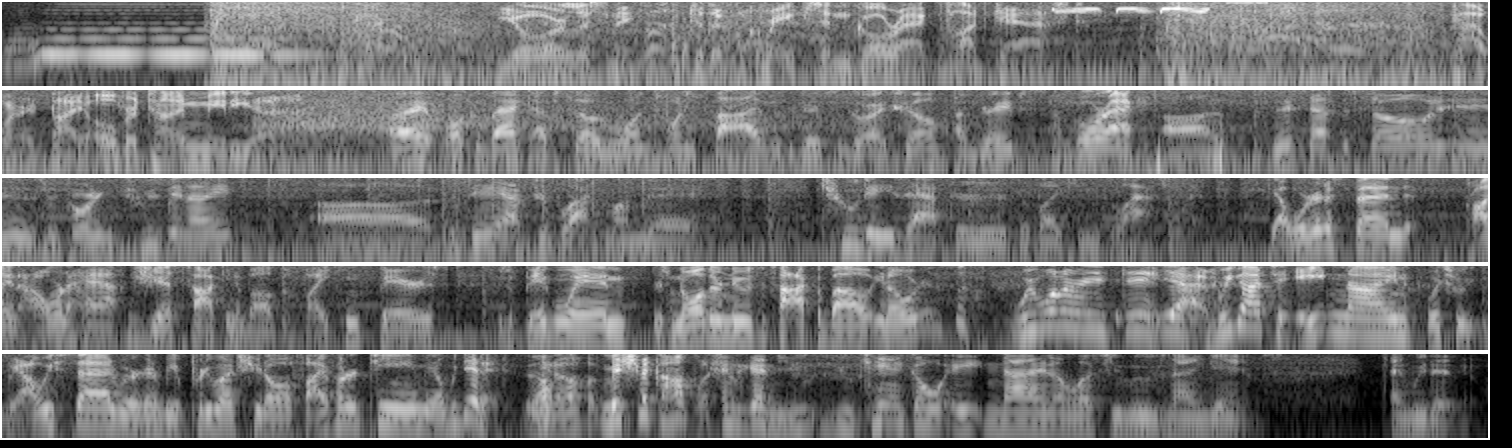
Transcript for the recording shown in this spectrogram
You're listening to the Grapes and Gorak podcast. Powered by Overtime Media. All right, welcome back. Episode 125 of the Grapes and Gorak Show. I'm Grapes. I'm Gorak. Uh, this episode is recording Tuesday night, uh, the day after Black Monday, two days after the Vikings' last win. Yeah, we're gonna spend probably an hour and a half just talking about the Vikings Bears. It was a big win. There's no other news to talk about. You know, we're it's just We won our eighth game. yeah, we got to eight and nine, which we, we always said we were gonna be pretty much you know a 500 team. You know, we did it. You know, mission accomplished. And again, you you can't go eight and nine unless you lose nine games, and we did.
